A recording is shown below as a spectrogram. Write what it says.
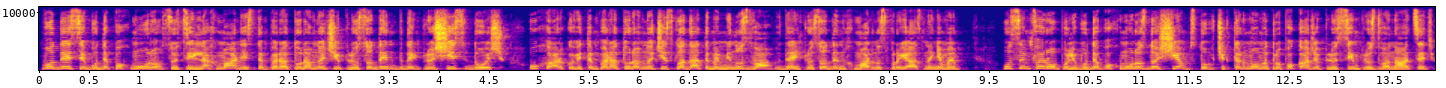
В Одесі буде похмуро, суцільна хмарність, температура вночі плюс 1, в день плюс 6, дощ. У Харкові температура вночі складатиме мінус 2, в день плюс 1, хмарно з проясненнями. У Симферополі буде похмуро з дощем, стовпчик термометру покаже плюс 7, плюс 12.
